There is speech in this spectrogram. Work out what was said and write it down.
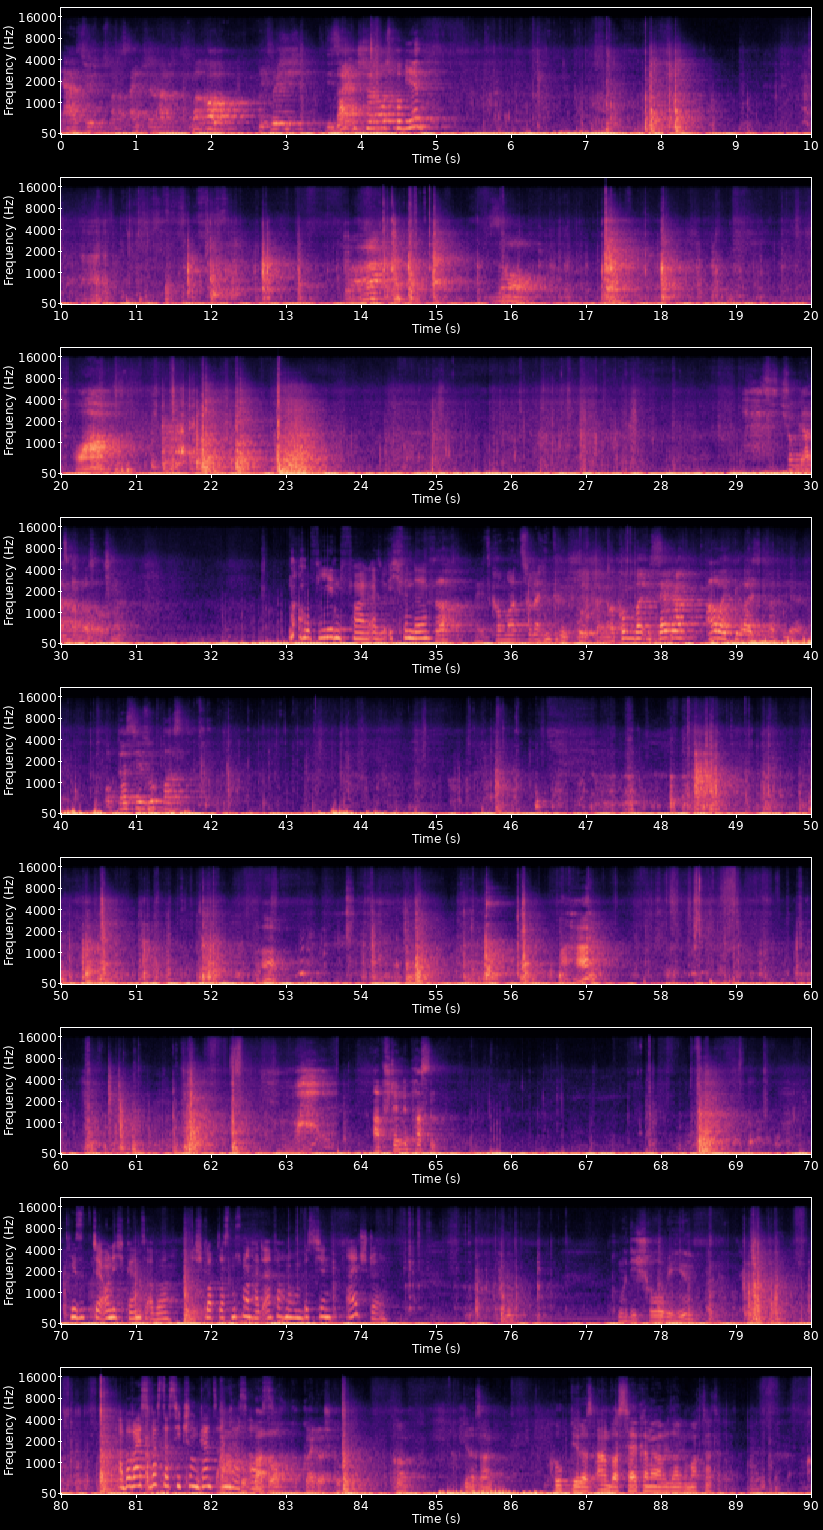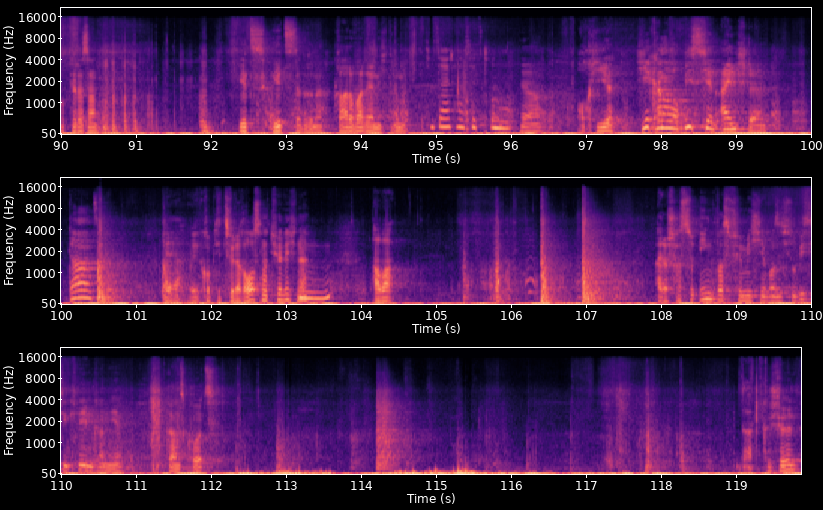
Ja, natürlich muss man das einstellen. Gemacht. komm, jetzt möchte ich die Seitenstelle ausprobieren. Ah. So. Wow. Sieht schon ganz anders aus, ne? Auf jeden Fall. Also ich finde, So, jetzt kommen wir zu der hinteren Stoßstange. Mal gucken, was die Serkan Arbeit geleistet hat hier. Ob das hier so passt. So. Aha. Abstände passen. hier sitzt der auch nicht ganz, aber ich glaube, das muss man halt einfach noch ein bisschen einstellen. Guck mal, die Schraube hier. Aber weißt du was, das sieht schon ganz anders Guck mal aus. doch, guck mal durch, guck. Komm, guck dir das an. Guck dir das an, was Serkan da gemacht hat. Guck dir das an. Jetzt, jetzt da drin. Gerade war der nicht drin. Die Seite hast jetzt drin. Ja. Auch hier. Hier kann man noch ein bisschen einstellen. Ganz. Der kommt jetzt wieder raus natürlich, ne? Mhm. Aber. Alter, hast du irgendwas für mich hier, was ich so ein bisschen kleben kann hier? Ganz kurz. Dankeschön.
